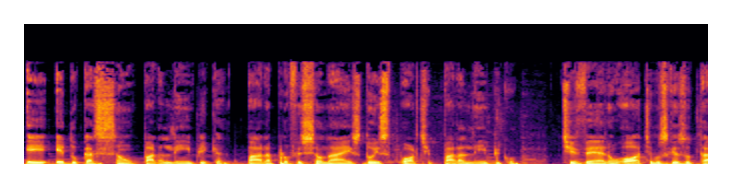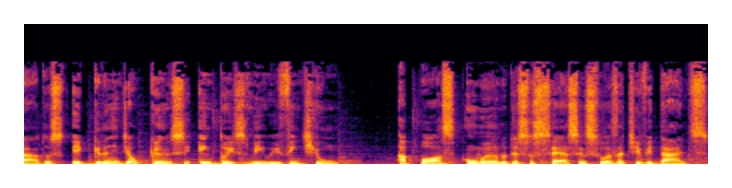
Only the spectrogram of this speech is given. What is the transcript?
e Educação Paralímpica para profissionais do esporte paralímpico, tiveram ótimos resultados e grande alcance em 2021 após um ano de sucesso em suas atividades.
